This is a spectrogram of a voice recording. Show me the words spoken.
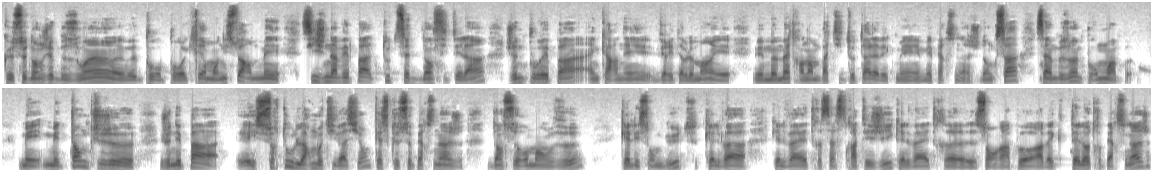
que ce dont j'ai besoin euh, pour, pour écrire mon histoire. Mais si je n'avais pas toute cette densité-là, je ne pourrais pas incarner véritablement et, me mettre en empathie totale avec mes, personnages. Donc ça, c'est un besoin pour moi. Mais, mais tant que je, je n'ai pas, et surtout leur motivation, qu'est-ce que ce personnage dans ce roman veut, quel est son but, quelle va, quelle va être sa stratégie, quel va être euh, son rapport avec tel autre personnage.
